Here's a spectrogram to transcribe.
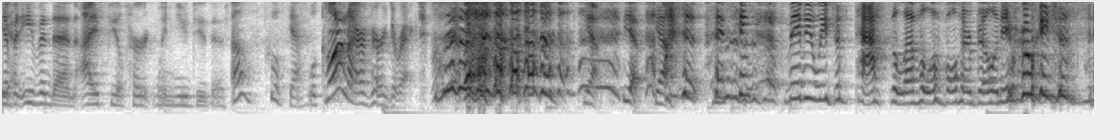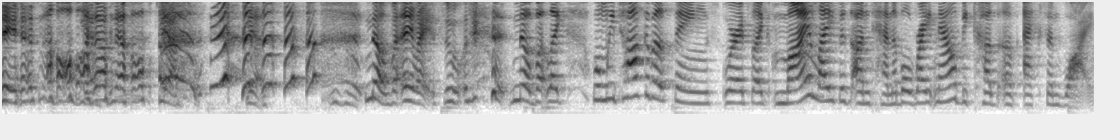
Yeah, but even then, I feel hurt when you do this. oh cool yeah. Well, Connor and I are very direct. Yeah. yeah Yeah. I think maybe we just passed the level of vulnerability where we just say it all. I don't know. Yes. Yes. Mm-hmm. no, but anyway, so no, but like when we talk about things where it's like my life is untenable right now because of X and Y,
